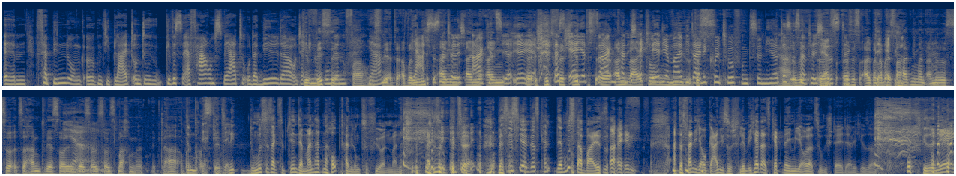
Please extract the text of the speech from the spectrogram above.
ähm, Verbindung irgendwie bleibt und äh, gewisse Erfahrungswerte oder Bilder und Gewisse Erinnerungen. Erfahrungswerte, ja, aber ja, nicht es ist ein- natürlich ein- arg ein, jetzt hier, ja, äh, ja. Schritt für dass er Schritt, jetzt äh, sagen kann, ich erkläre dir mal, wie wie deine das- Kultur funktioniert. das ist Also, natürlich das, lustig. Das ist albern, aber es war halt niemand anderes zur, zur Hand. Wer soll Ja. wer soll es machen? Klar, aber Du, trotzdem. ganz ehrlich, du musst es akzeptieren, der Mann hat eine Haupthandlung zu führen, Mann. Also bitte. Das ist ja, das kann, der muss dabei sein. Ach, das fand ich auch gar nicht so schlimm. Ich hätte als Captain nämlich auch dazu gestellt, ehrlich gesagt. Ich, gesagt, nee,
